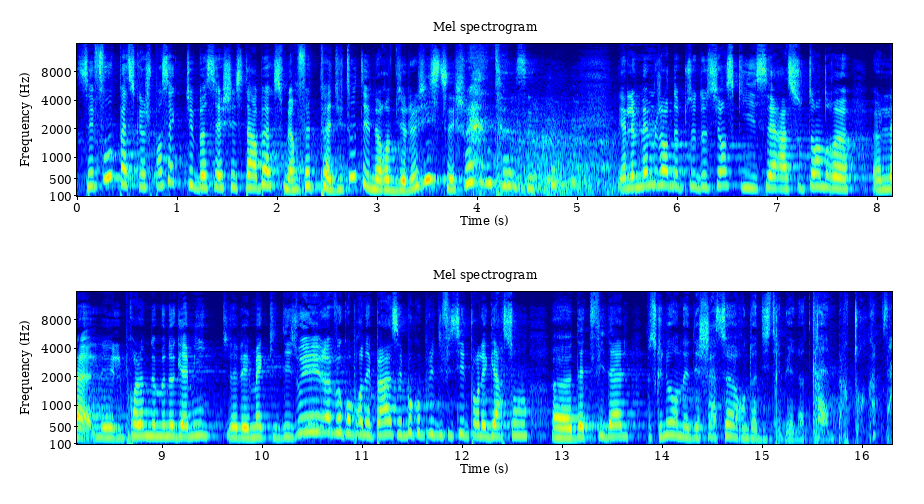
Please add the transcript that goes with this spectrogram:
C'est fou parce que je pensais que tu bossais chez Starbucks, mais en fait pas du tout, t'es neurobiologiste, c'est chouette. Il y a le même genre de pseudoscience qui sert à sous-tendre euh, le problème de monogamie. Les mecs qui disent Oui, vous comprenez pas, c'est beaucoup plus difficile pour les garçons euh, d'être fidèles, parce que nous on est des chasseurs, on doit distribuer notre graine partout comme ça.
